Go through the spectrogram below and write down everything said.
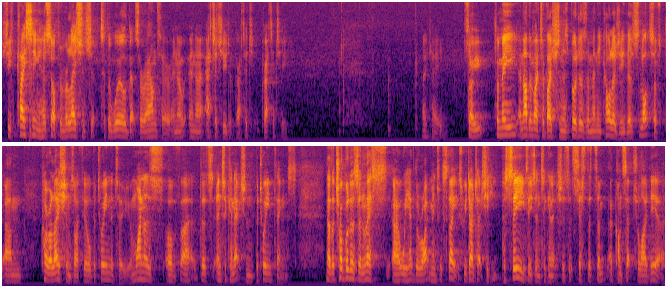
she's placing herself in relationship to the world that's around her in, an attitude of gratitude. Okay, so for me, another motivation is Buddhism and ecology. There's lots of um, correlations, I feel, between the two. And one is of uh, this interconnection between things. Now, the trouble is, unless uh, we have the right mental states, we don't actually perceive these interconnections. It's just a, a conceptual idea.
